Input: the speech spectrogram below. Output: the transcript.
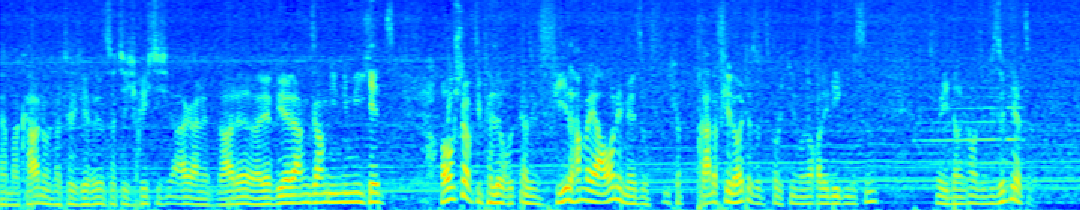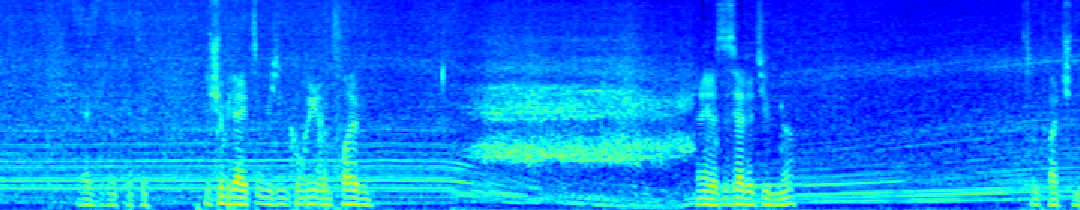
Ja, Makano natürlich, der will uns natürlich richtig ärgern jetzt gerade, weil wir langsam ihn nämlich jetzt auch schon auf die Pelle rücken. Also viel haben wir ja auch nicht mehr. So, ich habe gerade vier Leute sonst glaube ich, die wir noch erledigen müssen. Wir ihn dran. Also wir sind jetzt... Ja, ich will jetzt nicht schon wieder jetzt irgendwelchen Kurieren folgen. Nee, das ist ja der Typ, ne? Zum Quatschen.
